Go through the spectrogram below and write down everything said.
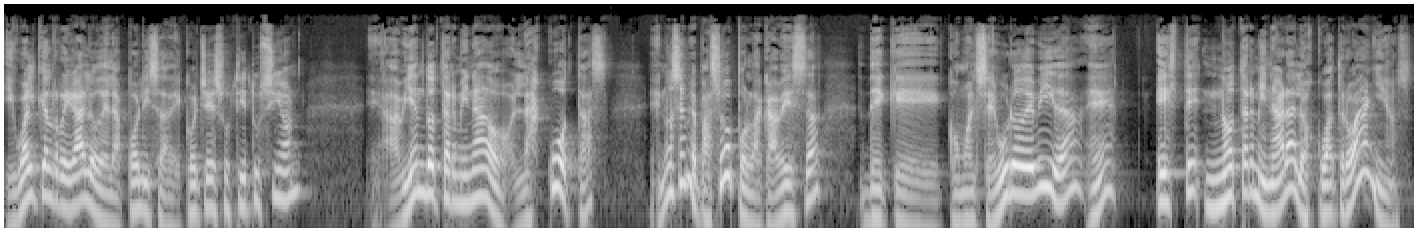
igual que el regalo de la póliza de coche de sustitución, eh, habiendo terminado las cuotas, eh, no se me pasó por la cabeza de que como el seguro de vida este no terminara los cuatro años,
